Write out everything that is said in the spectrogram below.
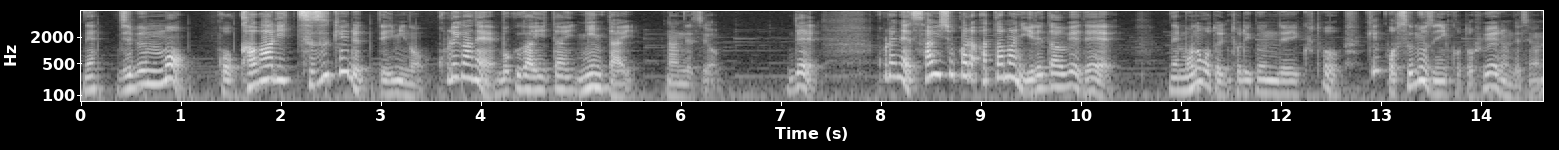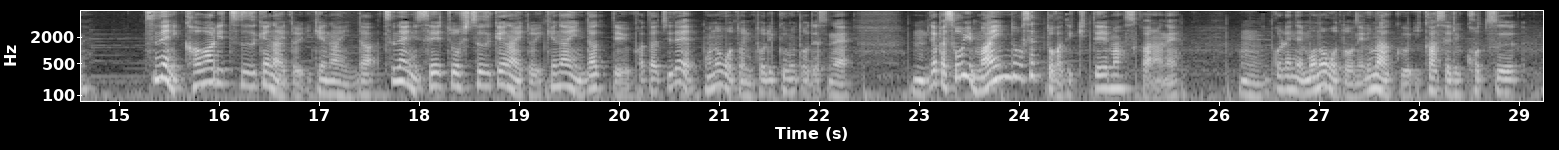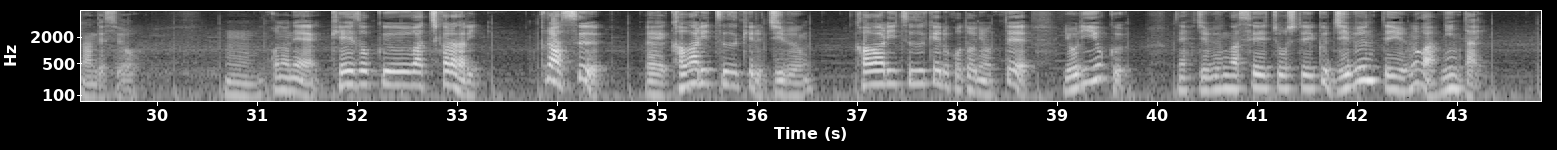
ね、自分もこう変わり続けるって意味の、これがね、僕が言いたい忍耐なんですよ。で、これね、最初から頭に入れた上で、ね、物事に取り組んでいくと、結構スムーズにいくこと増えるんですよね。常に変わり続けないといけないんだ。常に成長し続けないといけないんだっていう形で物事に取り組むとですね、うん、やっぱりそういうマインドセットができてますからね、うん、これね物事をねうまく活かせるコツなんですよ、うん、このね継続は力なりプラス、えー変わり続ける自分。変わり続けることによってよりよく、ね、自分が成長していく自分っていうのが忍耐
